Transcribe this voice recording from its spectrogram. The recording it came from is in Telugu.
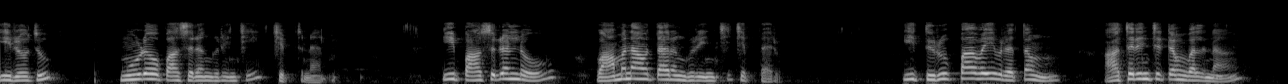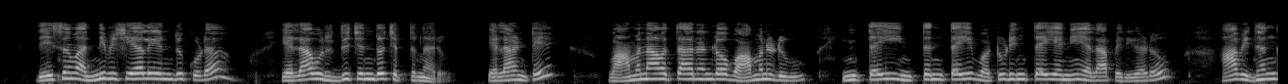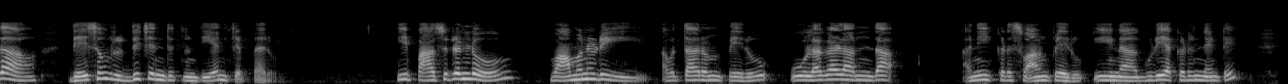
ఈరోజు మూడవ పాసురం గురించి చెప్తున్నాను. ఈ పాసురంలో వామనావతారం గురించి చెప్పారు. ఈ తిరుప్పావై వ్రతం ఆచరించటం వలన దేశం అన్ని విషయాల ఎందు కూడా ఎలా వృద్ధి చెందో చెప్తున్నారు. ఎలా అంటే వామనావతారంలో వామనుడు ఇంతై ఇంతంతై వటుడింతై అని ఎలా పెరిగాడో ఆ విధంగా దేశం వృద్ధి చెందుతుంది అని చెప్పారు. ఈ పాసురంలో వామనుడి అవతారం పేరు ఉలగళంద అని ఇక్కడ స్వామి పేరు ఈయన గుడి ఎక్కడుందంటే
